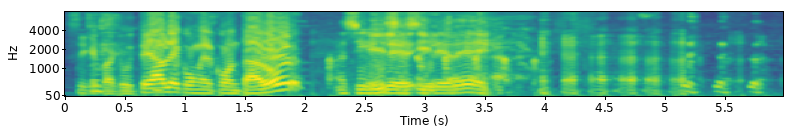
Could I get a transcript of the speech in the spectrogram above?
Así que para que usted hable con el contador así y, le, y le dé.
